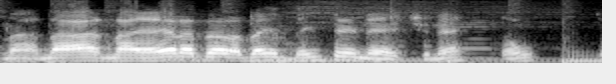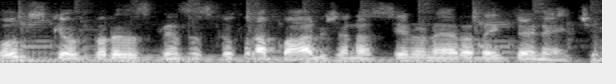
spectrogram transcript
na, na, na era da, da, da, internet, né? Então, todos que eu, todas as crianças que eu trabalho já nasceram na era da internet.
